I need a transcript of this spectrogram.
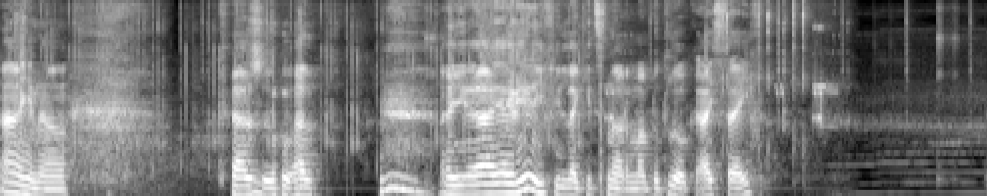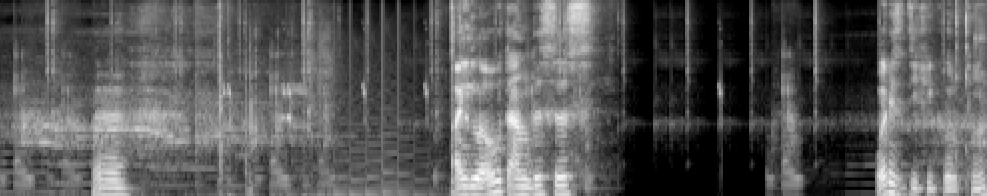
I know. Casual. I, I, I really feel like it's normal, but look, I save. Load and this is... What is difficulty?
